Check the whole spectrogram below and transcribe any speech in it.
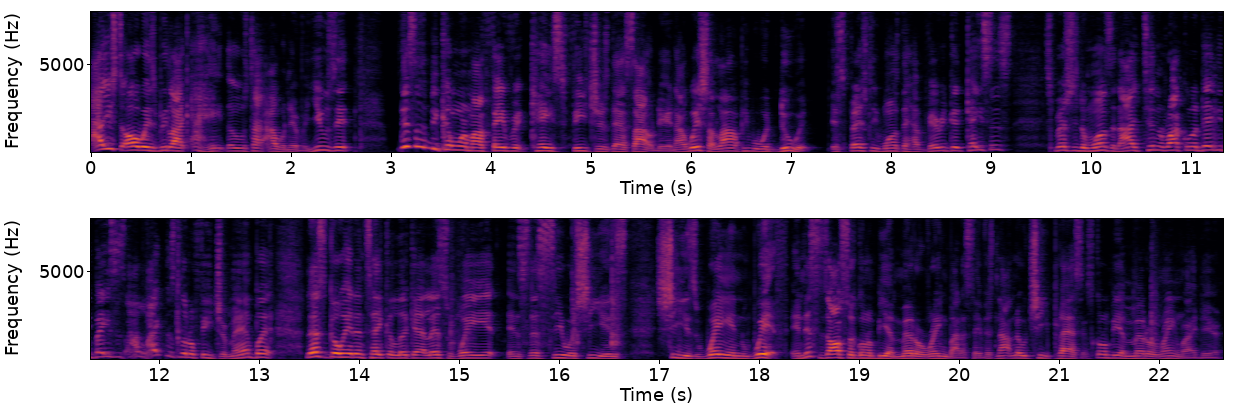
I used to always be like, I hate those type. I would never use it. This has become one of my favorite case features that's out there. And I wish a lot of people would do it, especially ones that have very good cases especially the ones that I tend to rock on a daily basis. I like this little feature, man. But let's go ahead and take a look at it. Let's weigh it and let's see what she is she is weighing with. And this is also going to be a metal ring by the safe. It's not no cheap plastic. It's going to be a metal ring right there.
